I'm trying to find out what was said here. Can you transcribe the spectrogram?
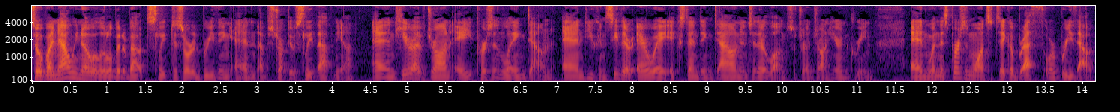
So by now we know a little bit about sleep disordered breathing and obstructive sleep apnea. And here I've drawn a person laying down, and you can see their airway extending down into their lungs, which I've drawn here in green. And when this person wants to take a breath or breathe out,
